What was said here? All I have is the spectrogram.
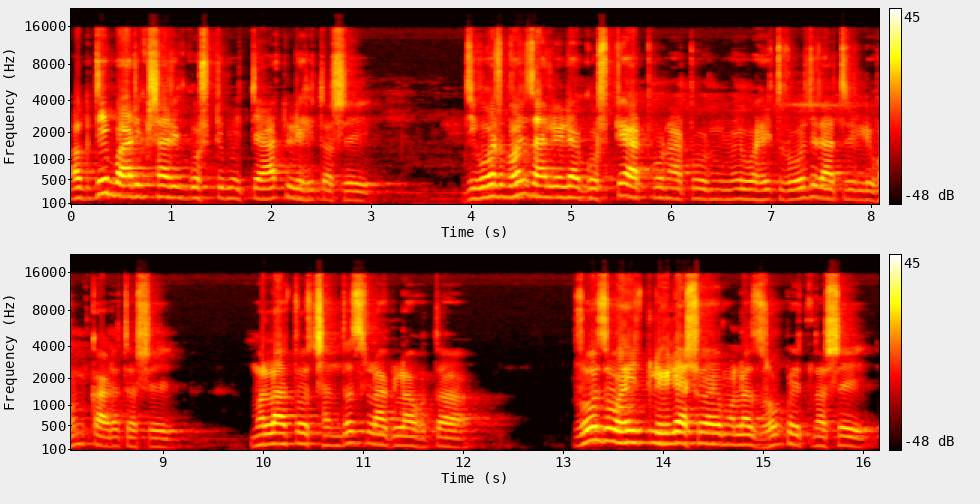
अगदी बारीक सारीक गोष्टी मी त्यात लिहित असे. दिवसभर झालेल्या गोष्टी आठवून आठवून मी वहीत रोज रात्री लिहून काढत असे. मला तो छंदच लागला होता. रोज वहीत लिहिल्याशिवाय मला झोप येत नसे.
